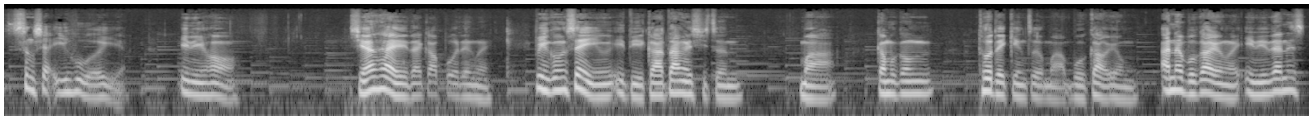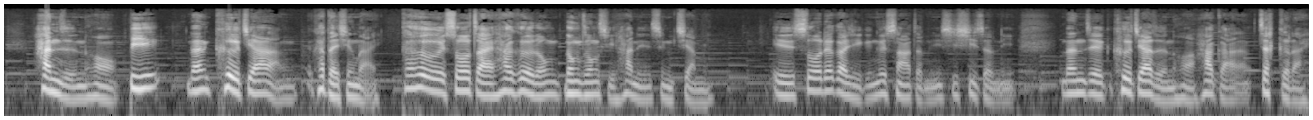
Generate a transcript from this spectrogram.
剩下一户而已啊。因为吼，现在也来搞保龄嘞。变讲姓杨一直加当的时阵嘛，感觉讲土地经济嘛无够用，安那无够用嘞。因为咱汉人吼比咱客家人较大先来，较好的所在，较好拢拢总是汉人先占的。也说了个是经过三十年是四十年。咱这客家人哈，客家接过来，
